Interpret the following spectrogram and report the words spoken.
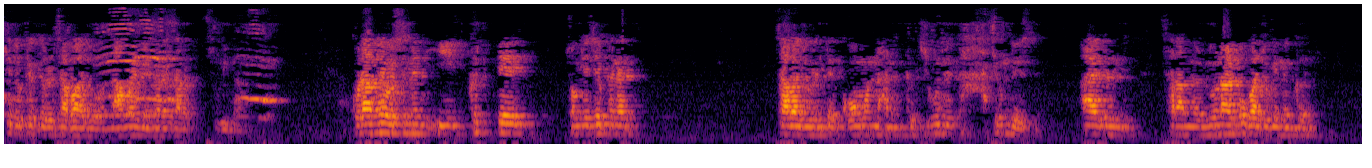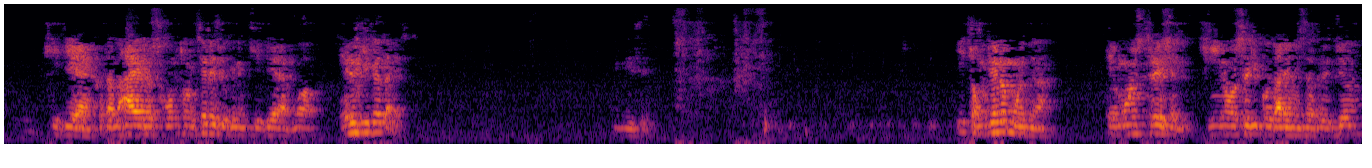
기독교들을 잡아주고 남을 매달아 죽인다. 그 앞에 오시면 이 그때 종교재판에 잡아 죽일 때 고문한 그 기구들이 다 지금도 있어요. 아이들 사람들 눈알 뽑아 죽이는 그 기계, 그 다음에 아이를 소금통에 절여 죽이는 기계, 뭐, 헬기가 다 있어요. 이 종교는 뭐냐? 데몬스트레이션, 긴 옷을 입고 다니면서 그러죠?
